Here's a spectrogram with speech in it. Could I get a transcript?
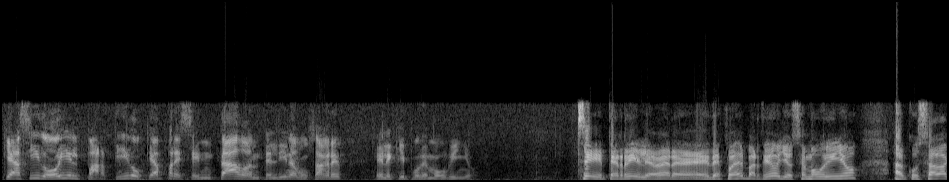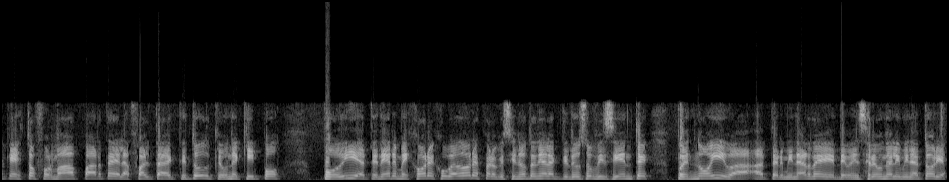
que ha sido hoy el partido que ha presentado ante el Dinamo Zagreb el equipo de Mourinho. Sí, terrible. A ver, eh, después del partido, José Mourinho acusaba que esto formaba parte de la falta de actitud, que un equipo podía tener mejores jugadores, pero que si no tenía la actitud suficiente, pues no iba a terminar de, vencer en una eliminatoria.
